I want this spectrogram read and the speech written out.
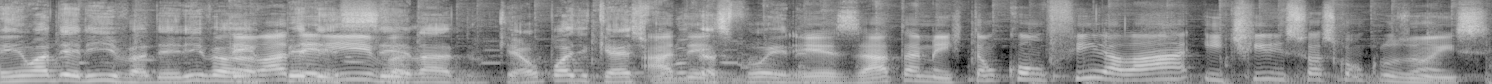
Tem o A Deriva, a Deriva Tem o A PDC Deriva. lá, que é o podcast que de- Lucas foi, né? Exatamente. Então confira lá e tirem suas conclusões.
